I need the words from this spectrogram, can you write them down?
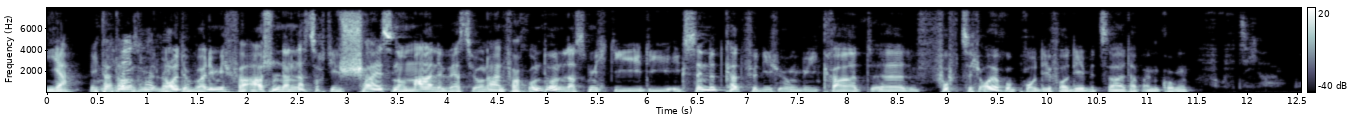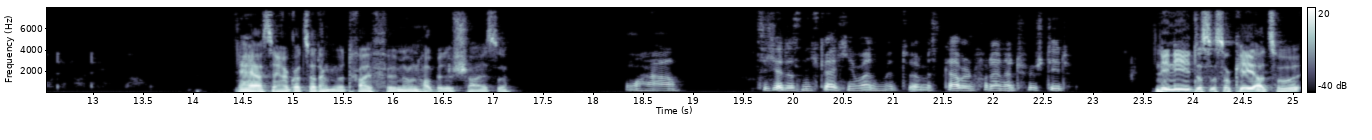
Ja, ich dachte auch, Leute, wollt ihr mich verarschen? Dann lasst doch die scheiß normale Version einfach runter und lasst mich die die Extended Cut, für die ich irgendwie gerade äh, 50 Euro pro DVD bezahlt habe, angucken. 50 Euro pro DVD. Wow. Ja, ja, es sind ja Gott sei Dank nur drei Filme und Hobbit ist scheiße. Oha. Sicher, dass nicht gleich jemand mit äh, Mistkabeln vor deiner Tür steht. Nee, nee, das ist okay. Also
